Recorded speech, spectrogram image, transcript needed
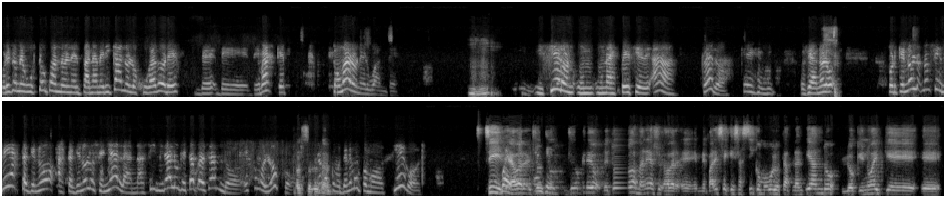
Por eso me gustó cuando en el Panamericano los jugadores de, de, básquet tomaron el guante. Hicieron una especie de, ah, claro, o sea, no lo, porque no, no se ve hasta que no, hasta que no lo señalan, así, mirá lo que está pasando, es como loco, como tenemos como ciegos. Sí, a ver, yo, creo, de todas maneras, a ver, eh, me parece que es así como vos lo estás planteando, lo que no hay que, eh,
